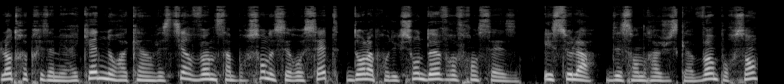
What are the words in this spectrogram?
l'entreprise américaine n'aura qu'à investir 25% de ses recettes dans la production d'œuvres françaises et cela descendra jusqu'à 20%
